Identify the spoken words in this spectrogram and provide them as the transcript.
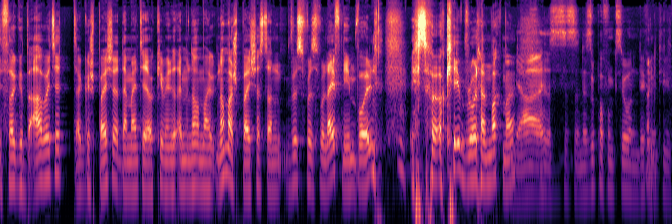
die Folge bearbeitet, dann gespeichert. Dann meinte er, okay, wenn du einmal nochmal noch mal speicherst, dann wirst du es wohl live nehmen wollen. Ich so, okay, Bro, dann mach mal. Ja, ja, das ist eine super Funktion, definitiv.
